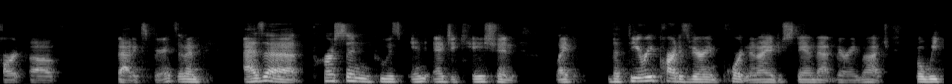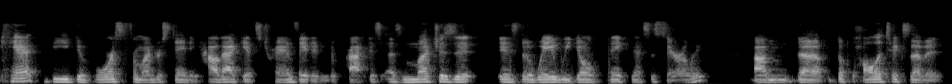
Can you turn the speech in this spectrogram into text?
part of that experience. And as a person who is in education, like the theory part is very important and I understand that very much, but we can't be divorced from understanding how that gets translated into practice as much as it is the way we don't think necessarily. Um, the, the politics of it,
